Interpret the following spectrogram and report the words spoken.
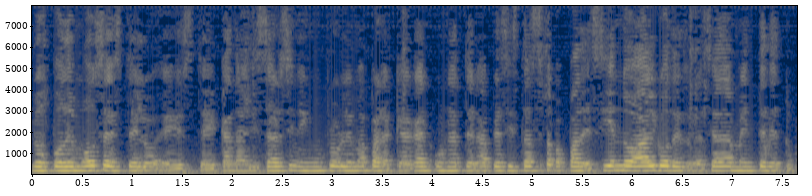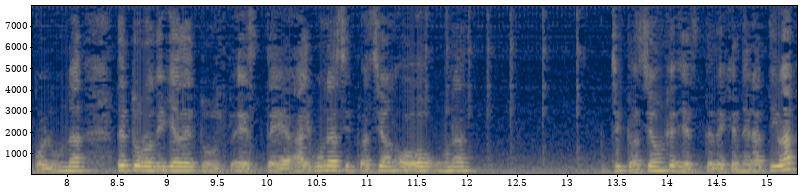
los podemos este, lo, este, canalizar sin ningún problema para que hagan una terapia. Si estás padeciendo algo, desgraciadamente, de tu columna, de tu rodilla, de tu, este, alguna situación o una situación este, degenerativa,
